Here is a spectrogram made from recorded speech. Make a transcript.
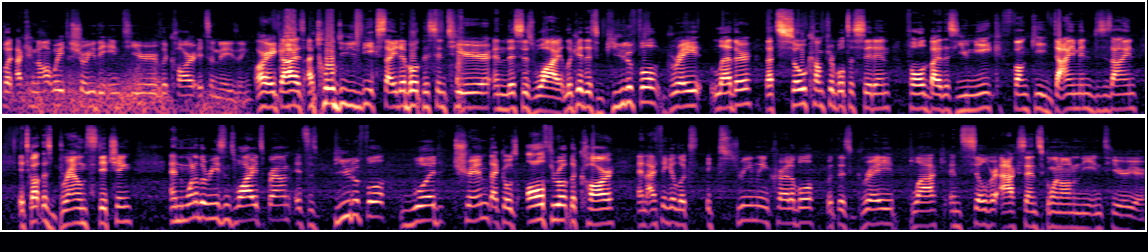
but I cannot wait to show you the interior of the car. It's amazing. All right, guys, I told you you'd be excited about this interior, and this is why. Look at this beautiful gray leather that's so comfortable to sit in, followed by this unique, funky diamond design. It's got this brown stitching, and one of the reasons why it's brown, it's this beautiful wood trim that goes all throughout the car. And I think it looks extremely incredible with this gray, black, and silver accents going on in the interior.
